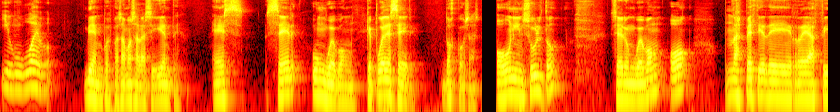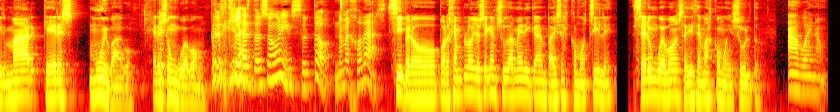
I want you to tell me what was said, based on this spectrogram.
y un huevo. Bien, pues pasamos a la siguiente. Es ser un huevón, que puede ser dos cosas. O un insulto, ser un huevón, o una especie de reafirmar que eres muy vago. Eres un huevón. Pero es que las dos son un insulto, no me jodas. Sí, pero por ejemplo, yo sé que en Sudamérica, en países como Chile, ser un huevón se dice más como insulto. Ah, bueno.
